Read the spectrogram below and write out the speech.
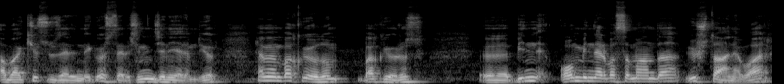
abaküs üzerinde gösterişini inceleyelim diyor. Hemen bakıyorum, bakıyoruz. Ee, bin, 10 binler basamağında 3 tane var.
